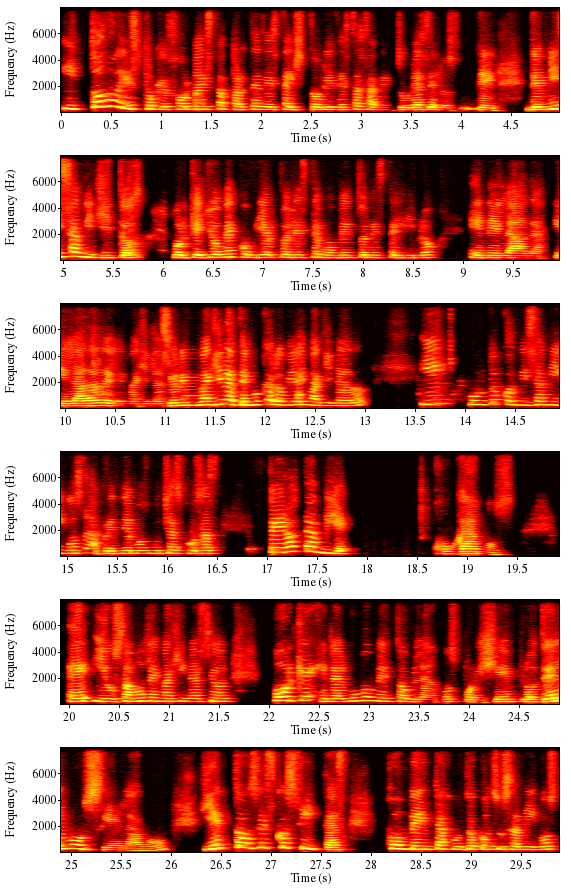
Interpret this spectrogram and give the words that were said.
Y todo esto que forma esta parte de esta historia y de estas aventuras de, los, de, de mis amiguitos, porque yo me convierto en este momento, en este libro, en el hada, el hada de la imaginación. Imagínate, nunca lo hubiera imaginado. Y junto con mis amigos aprendemos muchas cosas, pero también jugamos eh, y usamos la imaginación porque en algún momento hablamos, por ejemplo, del murciélago y entonces cositas comenta junto con sus amigos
